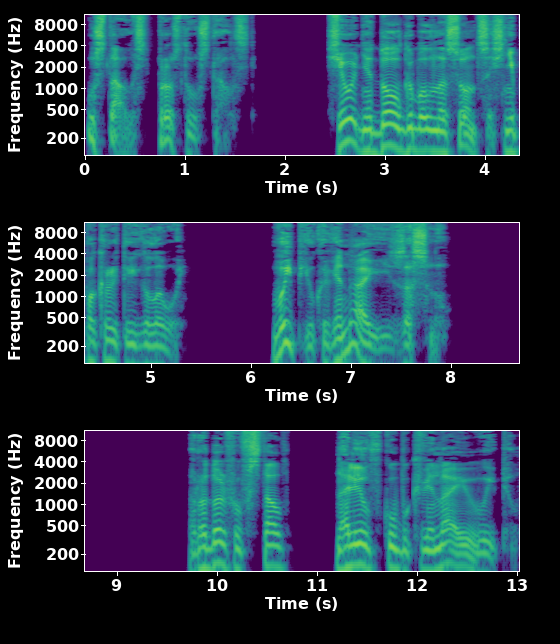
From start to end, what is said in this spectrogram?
Усталость, просто усталость. Сегодня долго был на солнце с непокрытой головой. Выпью-ка вина и засну. Рудольфо встал, налил в кубок вина и выпил.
